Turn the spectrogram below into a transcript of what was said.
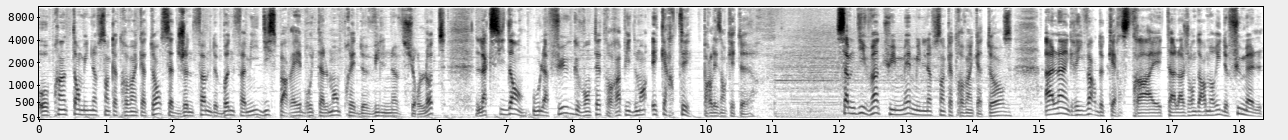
Au printemps 1994, cette jeune femme de bonne famille disparaît brutalement près de Villeneuve-sur-Lot. L'accident ou la fugue vont être rapidement écartés par les enquêteurs. Samedi 28 mai 1994, Alain Grivard de Kerstra est à la gendarmerie de Fumel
